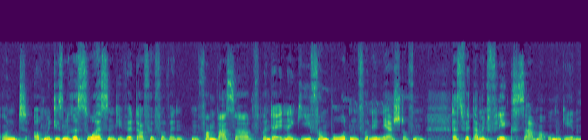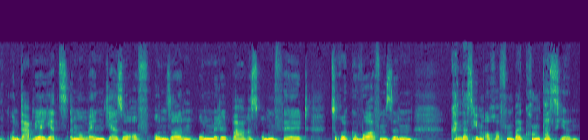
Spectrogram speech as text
und auch mit diesen Ressourcen, die wir dafür verwenden, vom Wasser, von der Energie, vom Boden, von den Nährstoffen, dass wir damit pflegsamer umgehen. Und da wir jetzt im Moment ja so auf unser unmittelbares Umfeld zurückgeworfen sind, kann das eben auch auf dem Balkon passieren.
